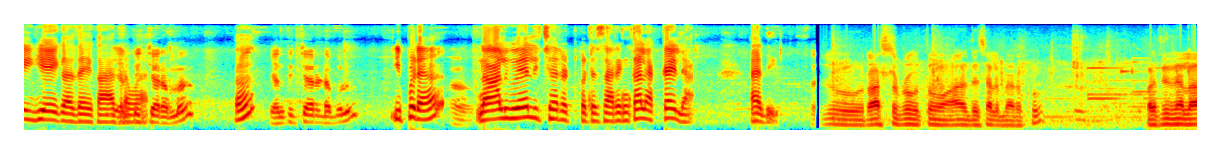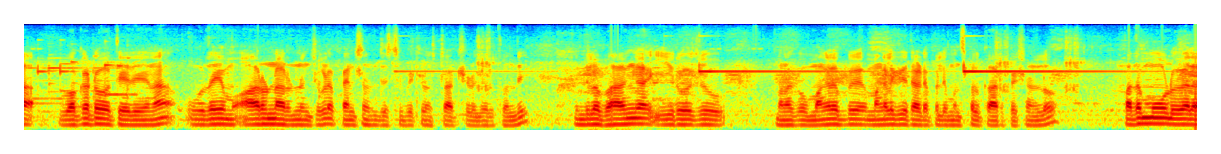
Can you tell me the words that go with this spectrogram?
ఇయ్యే కదా ఇక ఆ? ఎంత తర్వాత ఇచ్చారు డబ్బులు? ఇప్పుడా? నాలుగు వేలు ఇచ్చారు అట్టుకుంటే సార్. ఇంకా లెక్క ఇలా అది రాష్ట్ర ప్రభుత్వం ఆదేశాల మేరకు ప్రతి నెల ఒకటో తేదీన ఉదయం ఆరున్నర నుంచి కూడా పెన్షన్ డిస్ట్రిబ్యూషన్ స్టార్ట్ చేయడం జరుగుతుంది. ఇందులో భాగంగా ఈరోజు మనకు మంగళ మంగళగిరి తాడేపల్లి మున్సిపల్ కార్పొరేషన్లో పదమూడు వేల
